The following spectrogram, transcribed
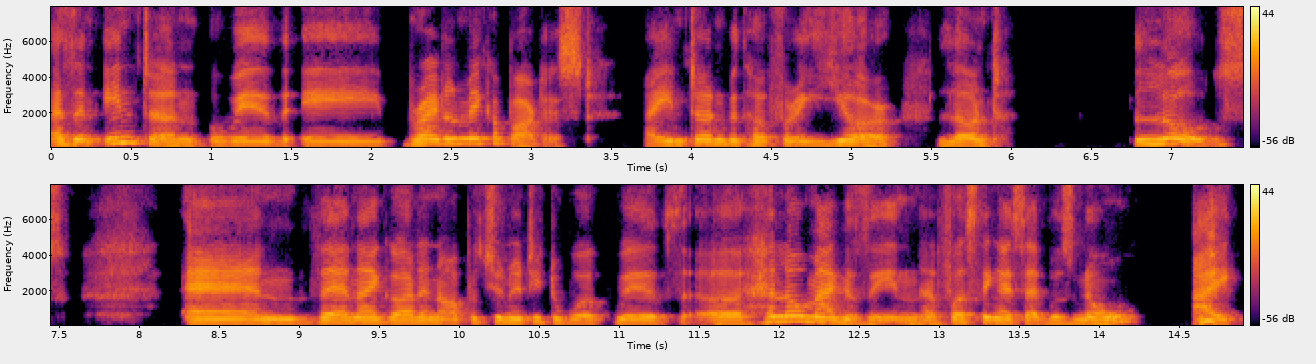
as an intern with a bridal makeup artist. I interned with her for a year, learned loads. And then I got an opportunity to work with uh, Hello Magazine. First thing I said was no. I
